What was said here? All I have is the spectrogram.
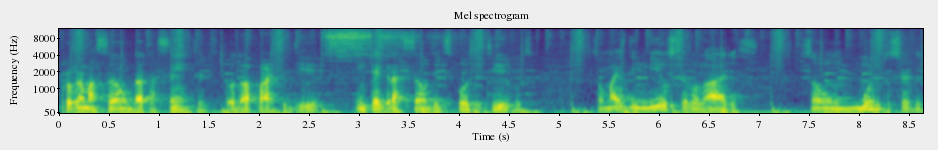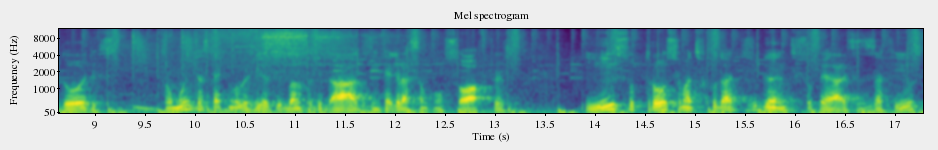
programação, data center, toda a parte de integração de dispositivos. São mais de mil celulares, são muitos servidores, são muitas tecnologias de banco de dados, integração com softwares. E isso trouxe uma dificuldade gigante superar esses desafios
